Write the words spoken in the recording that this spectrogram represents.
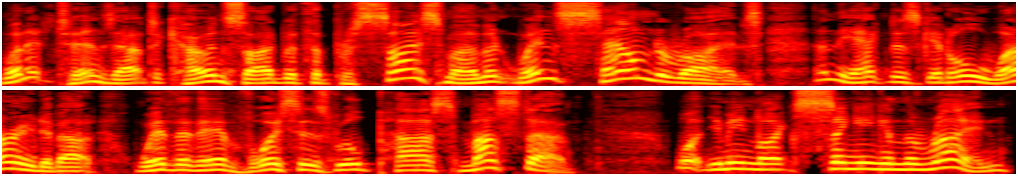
Well, it turns out to coincide with the precise moment when sound arrives, and the actors get all worried about whether their voices will pass muster. What, you mean like singing in the rain?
